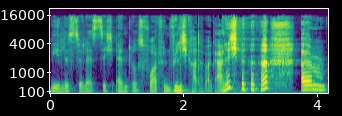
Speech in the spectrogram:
die Liste lässt sich endlos fortführen, will ich gerade aber gar nicht. ähm,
